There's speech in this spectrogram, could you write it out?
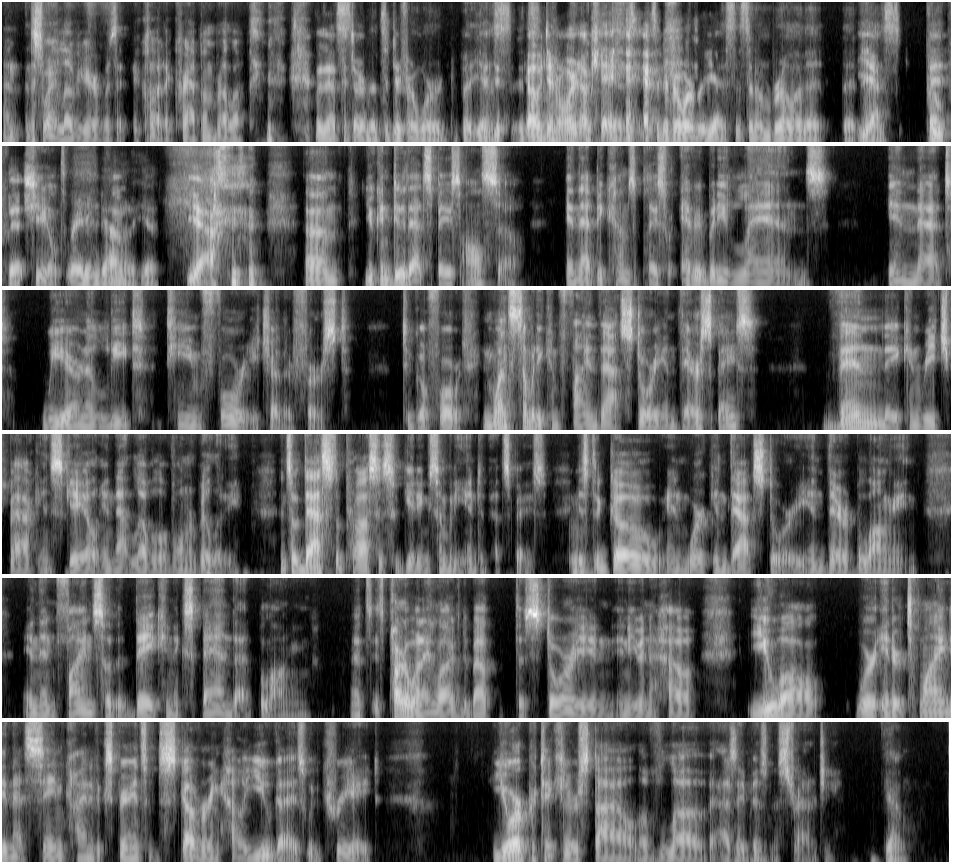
and this is why I love your was it call it a crap umbrella? was that the term? That's a different word, but yes. oh, a different word. Okay, yes, it's a different word, but yes, it's an umbrella that that yeah, poop that, that shield raining down um, on it. Yeah, yeah. um, you can do that space also, and that becomes a place where everybody lands in that we are an elite team for each other first to go forward. And once somebody can find that story in their space, then they can reach back and scale in that level of vulnerability. And so that's the process of getting somebody into that space mm. is to go and work in that story in their belonging and then find so that they can expand that belonging. That's it's part of what I loved about the story and, and even how you all were intertwined in that same kind of experience of discovering how you guys would create your particular style of love as a mm-hmm. business strategy. Yeah.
